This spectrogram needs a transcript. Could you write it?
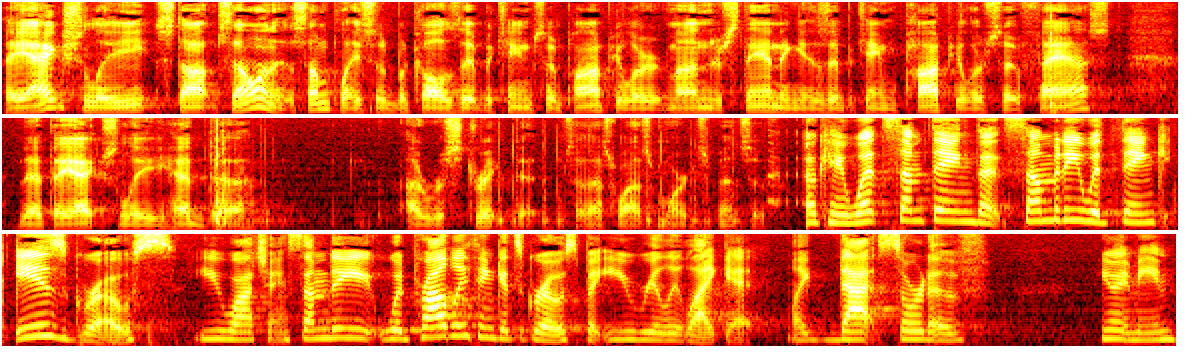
They actually stopped selling it some places because it became so popular. My understanding is it became popular so fast that they actually had to uh, restrict it. So that's why it's more expensive. Okay, what's something that somebody would think is gross? You watching. Somebody would probably think it's gross, but you really like it. Like that sort of, you know what I mean?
